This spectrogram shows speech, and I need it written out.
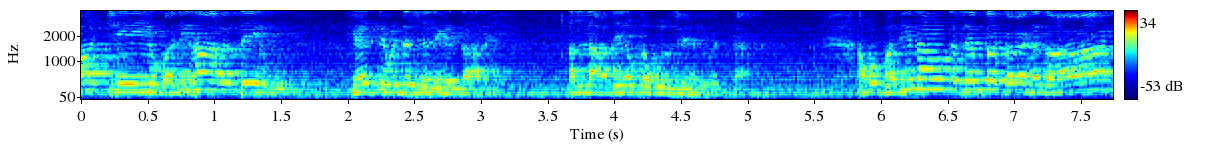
ஆட்சியையும் அதிகாரத்தையும் கேட்டுவிட்டு செல்கின்றார்கள். அல்லாஹ் அதையும் கபூல் செய்து விட்டார் அப்போ மதீனாவுக்கு சென்ற பிறகுதான்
